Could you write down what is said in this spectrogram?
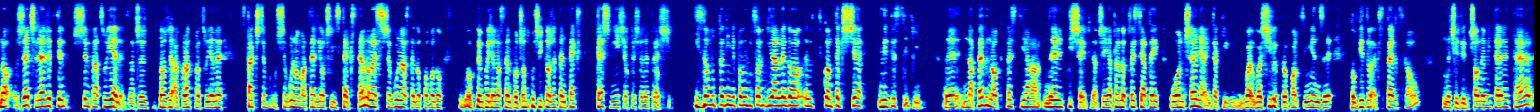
No, rzecz leży w tym, z czym pracujemy, znaczy to, że akurat pracujemy z tak szczególną materią, czyli z tekstem, ona jest szczególna z tego powodu, o którym powiedziałem na samym początku, czyli to, że ten tekst też niesie określone treści. I znowu pewnie nie powiem nic oryginalnego y, w kontekście innych dyscyplin. Y, na pewno kwestia y, T-shape, znaczy na pewno kwestia tej łączenia i takich właściwych proporcji między tą wiedzą ekspercką, znaczy trzonem litery T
